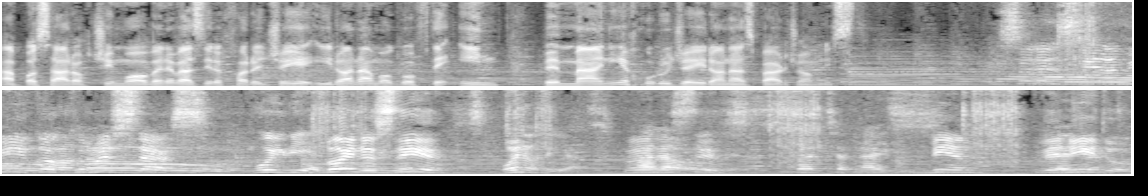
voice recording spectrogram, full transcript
عباس عراقچی معاون وزیر خارجه ایران اما گفته این به معنی خروج ایران از برجام نیست. Amigo, ¿cómo estás? Muy bien. Buenos días. Buenos días. Buenos días. Such a nice Bienvenido.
